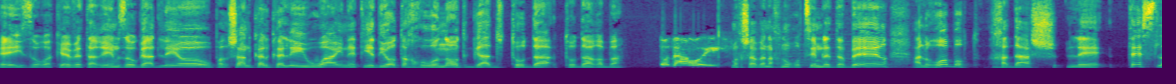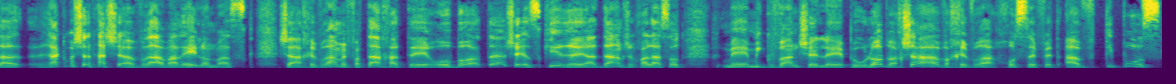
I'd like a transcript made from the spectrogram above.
איזו רכבת הרים זו. גד ליאור, פרשן כלכלי, ynet, ידיעות אחרונות. גד, תודה, תודה רבה. תודה רועי. עכשיו אנחנו רוצים לדבר על רובוט חדש לטסלה. רק בשנה שעברה אמר אילון מאסק שהחברה מפתחת אה, רובוט אה, שיזכיר אה, אדם שיכול לעשות מגוון של פעולות ועכשיו החברה חושפת אב טיפוס.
